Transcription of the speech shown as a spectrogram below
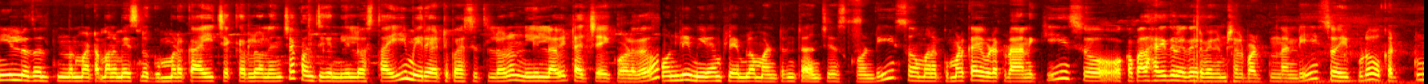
నీళ్ళు వదులుతుంది అనమాట మనం వేసిన కాయ చక్కెరలో నుంచి కొద్దిగా నీళ్ళు వస్తాయి. మీరు ఎట్టి పరిస్థితుల్లోనూ నీళ్ళు అవి టచ్ చేయకూడదు. ఓన్లీ మీడియం ఫ్లేమ్లో టర్న్ చేసుకోండి. సో మన గుమ్మడికాయ ఉడకడానికి సో ఒక పదహైదు లేదా ఇరవై నిమిషాలు పడుతుందండి. సో ఇప్పుడు ఒక టూ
